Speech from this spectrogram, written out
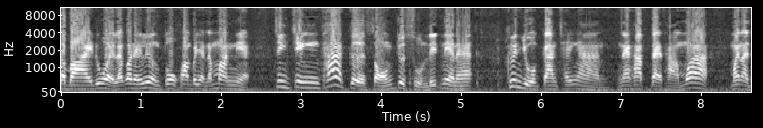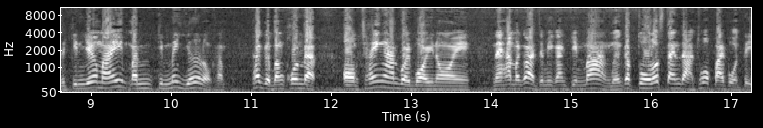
สบายๆด้วย แล้วก็ในเรื่องตัวความประหยัดน้ำมันเนี่ยจริง ๆ ถ้าเกิด 2.0 ลิตรเนี่ยนะฮะขึ้นอยู่กับการใช้งานนะครับแต่ถามว่า มันอาจจะกินเยอะไหมมันกินไม่เยอะหรอกครับ ถ้าเกิดบางคนแบบออกใช้งานบ่อยๆหน่อยนะฮะมันก็อาจจะมีการกินบ้างเหมือนกับตัวรถสแตนดาร์ดทั่วไปปกติ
